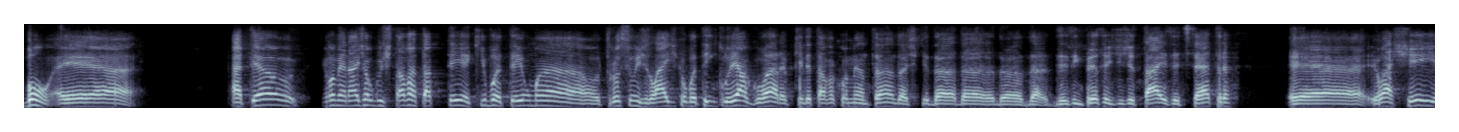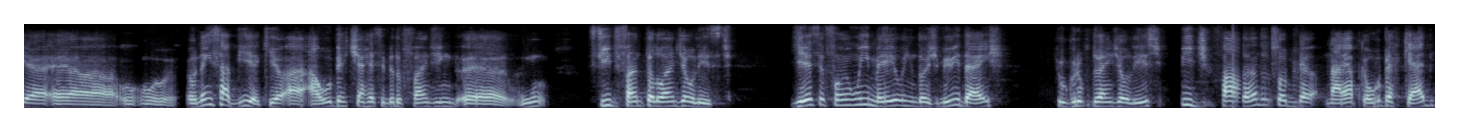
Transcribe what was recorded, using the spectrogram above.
Bom, é... até em homenagem ao Gustavo, adaptei aqui, botei uma. trouxe um slide que eu botei incluir agora, porque ele estava comentando, acho que da, da, da, das empresas digitais, etc. É, eu achei, é, é, o, o, eu nem sabia que a, a Uber tinha recebido funding, é, um seed fund pelo Angel List. E esse foi um e-mail em 2010 que o grupo do Angel List pediu, falando sobre, na época, o Uber Cab,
